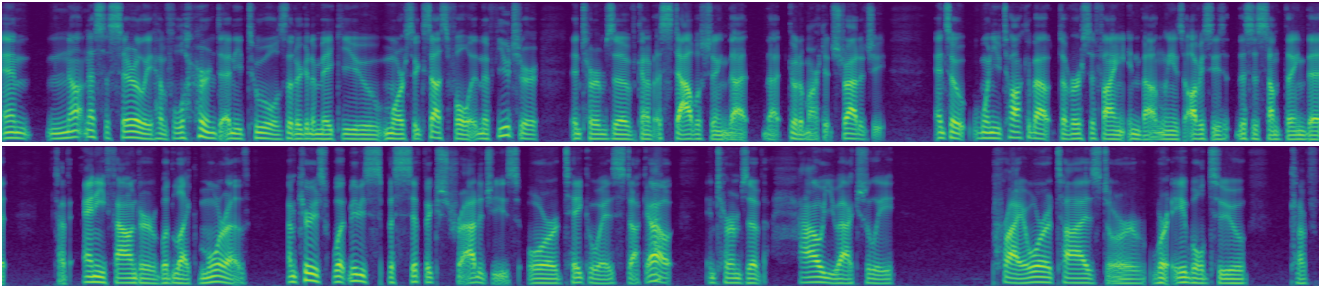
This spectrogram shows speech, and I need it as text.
and not necessarily have learned any tools that are going to make you more successful in the future in terms of kind of establishing that that go to market strategy. And so when you talk about diversifying inbound leads, obviously this is something that kind of any founder would like more of. I'm curious what maybe specific strategies or takeaways stuck out in terms of how you actually prioritized or were able to kind of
